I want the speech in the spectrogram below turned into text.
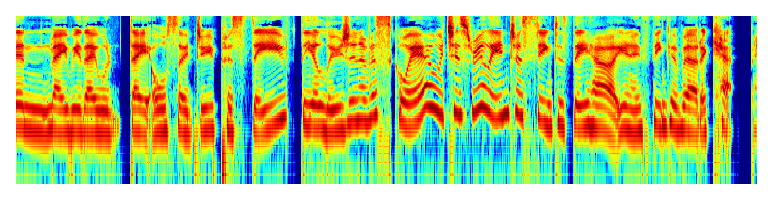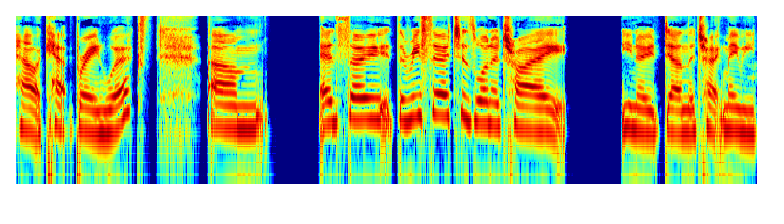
then maybe they would they also do perceive the illusion of a square, which is really interesting to see how you know think about a cat how a cat brain works. Um, and so the researchers want to try you know, down the track, maybe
